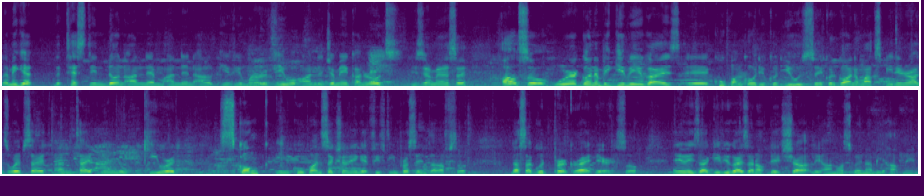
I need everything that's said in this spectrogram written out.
let me get the testing done on them and then I'll give you my review on the Jamaican roads. You see what I'm gonna say? Also, we're gonna be giving you guys a coupon code you could use so you could go on the Max Speeding Rods website and type in the keyword Skvnk in the coupon section and you get 15% off. So that's a good perk right there. So anyways, I'll give you guys an update shortly on what's going to be happening.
